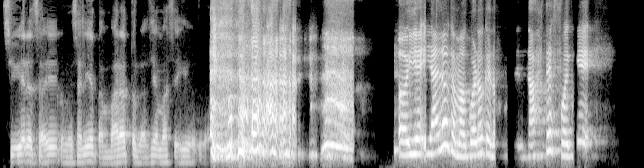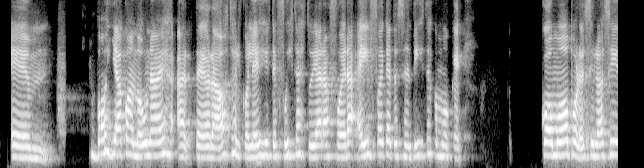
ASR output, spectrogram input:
Si hubiera sabido que me salía tan barato, lo hacía más seguido. ¿no? Oye, y algo que me acuerdo que nos comentaste fue que em, vos ya cuando una vez te graduaste del colegio y te fuiste a estudiar afuera, ahí fue que te sentiste como que cómodo, por decirlo así,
